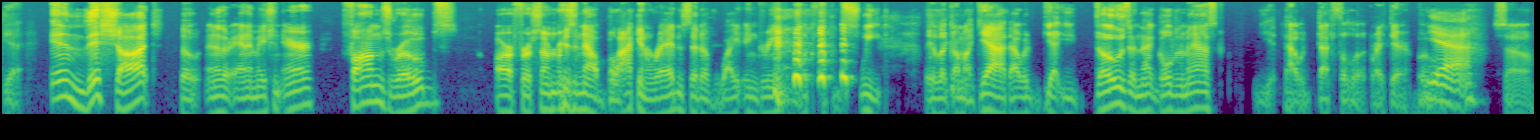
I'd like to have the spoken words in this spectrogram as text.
Yeah. In this shot, so another animation error, Fong's robes are for some reason now black and red instead of white and green. They look fucking sweet. They look, I'm like, yeah, that would, yeah, you, those and that golden mask, yeah, that would, that's the look right there. Boom. Yeah. So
